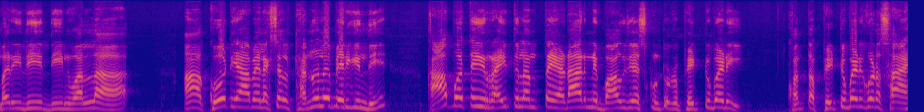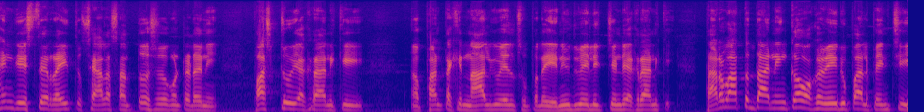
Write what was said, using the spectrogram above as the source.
మరి ఇది దీనివల్ల ఆ కోటి యాభై లక్షల టన్నులు పెరిగింది. కాకపోతే ఈ రైతులంతా ఎడారిని బాగు చేసుకుంటున్నారు పెట్టుబడి. కొంత పెట్టుబడి కూడా సహాయం చేస్తే రైతు చాలా సంతోషంగా ఉంటాడని ఫస్ట్ ఎకరానికి పంటకి నాలుగు వేలు చొప్పున ఎనిమిది వేలు ఇచ్చిండు ఎకరానికి. తర్వాత దాన్ని ఇంకా ఒక వెయ్యి రూపాయలు పెంచి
